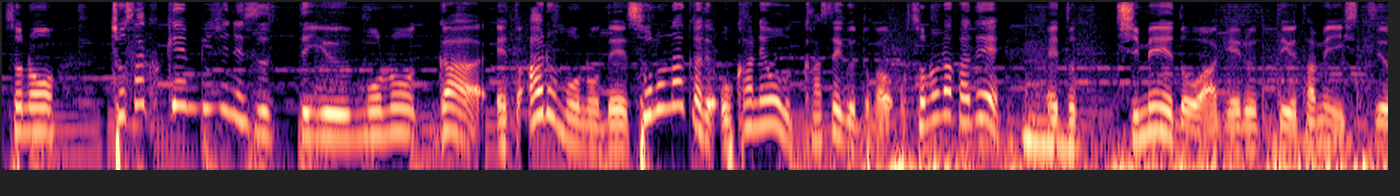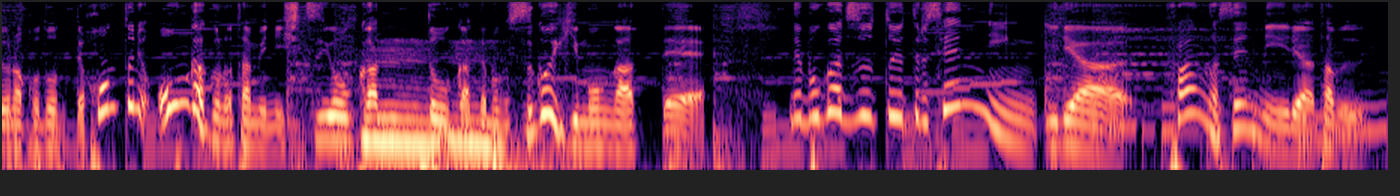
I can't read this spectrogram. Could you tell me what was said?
その、著作権ビジネスっていうものが、えっ、と、あるもので、その中でお金を稼ぐとか、その中で、うん。えっ、と、知名度を上げるっていうために必要なことって、本当に音楽のために必要かどうかって僕すごい疑問があって、で、僕はずっと言ってる1000人いりゃ、ファンが1000人いりゃ多分、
